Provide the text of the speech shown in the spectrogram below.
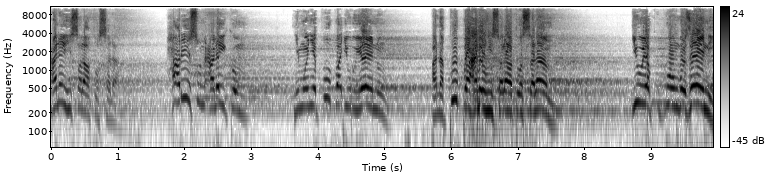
alayhi salatu wassalam. Harisun alaikum ni mwenye pupa juu yenu anapupa alayhi salatu wassalam. Juu ya kukuongozeni.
